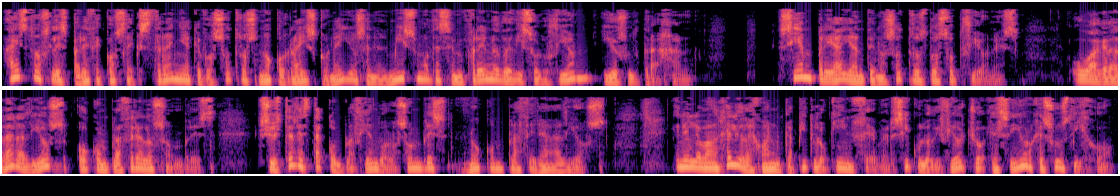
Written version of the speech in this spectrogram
A estos les parece cosa extraña que vosotros no corráis con ellos en el mismo desenfreno de disolución y os ultrajan. Siempre hay ante nosotros dos opciones o agradar a Dios o complacer a los hombres. Si usted está complaciendo a los hombres, no complacerá a Dios. En el Evangelio de Juan capítulo 15, versículo 18, el Señor Jesús dijo,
